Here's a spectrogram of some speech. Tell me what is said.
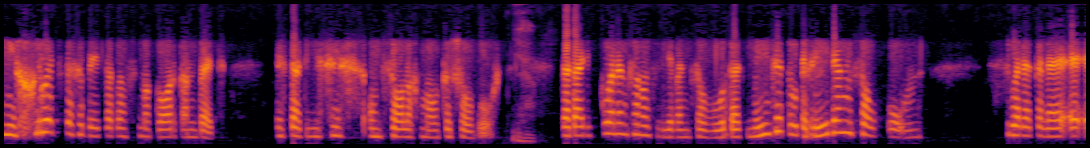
En die grootste gebed wat ons vir mekaar kan bid, is dat Jesus ons saligmaker sal word. Yeah. Dat hy die koning van ons lewens sal word, dat mense tot redding sal kom sodat hulle 'n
